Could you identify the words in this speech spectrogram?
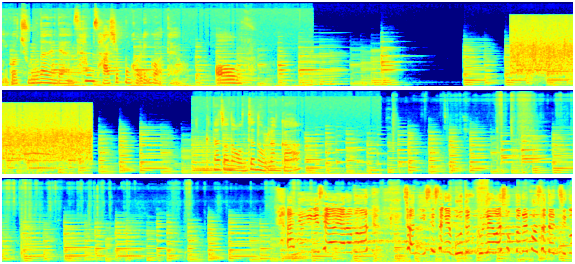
이거 주문하는데 한 3, 40분 걸린 것 같아요. 어우. 그나저나 언제나 올란가? 안녕히 계세요, 여러분. 전 이 세상의 모든 굴레와 속박을 벗어던지고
